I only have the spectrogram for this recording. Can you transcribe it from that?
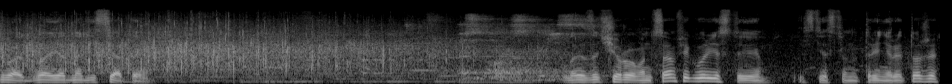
2, 2,1 десятая. Разочарован сам фигурист и, естественно, тренеры тоже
